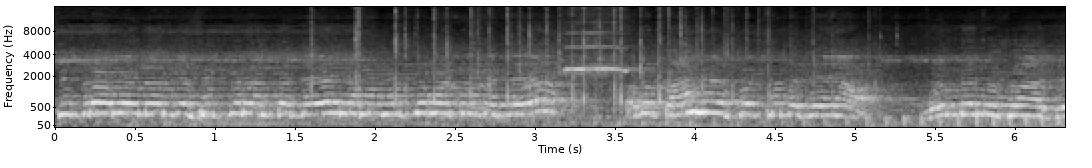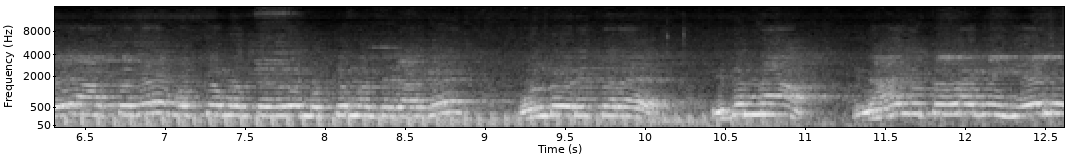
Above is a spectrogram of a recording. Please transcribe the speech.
ಸಿದ್ದರಾಮಯ್ಯನವರಿಗೆ ಸಿಕ್ಕಿರುವಂತ ಜಯ, ನಮ್ಮ ಮುಖ್ಯಮಂತ್ರಿಗೆ ಜಯ, ಅದು ಕಾಂಗ್ರೆಸ್ ಪಕ್ಷದ ಜಯ. ಮುಂದೆನೂ ಸಹ ಜಯ ಆಗ್ತದೆ. ಮುಖ್ಯಮಂತ್ರಿಗಳು ಮುಖ್ಯಮಂತ್ರಿಯಾಗಿ ಮುಂದುವರಿತಾರೆ. ಇದನ್ನ ನ್ಯಾಯಯುತವಾಗಿ ಏನು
